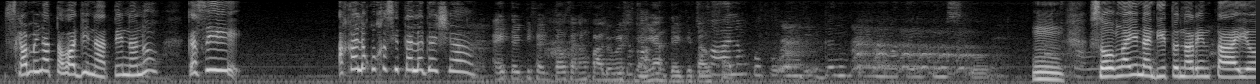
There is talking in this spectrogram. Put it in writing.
scammer na tawagin natin, ano? Kasi, akala ko kasi talaga siya. Ay 35,000 ang followers niya. Yan, 30,000. Tsaka alam ko po, hindi, ganun po yung mga typings ko. Mm. So ngayon nandito na rin tayo,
